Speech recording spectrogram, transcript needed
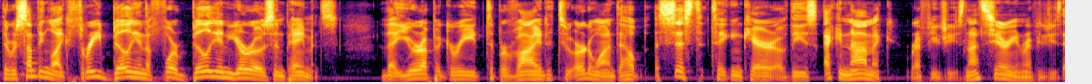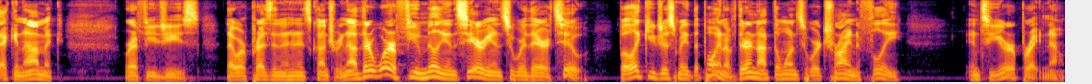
There was something like 3 billion to 4 billion euros in payments that Europe agreed to provide to Erdogan to help assist taking care of these economic refugees, not Syrian refugees, economic refugees that were present in his country. Now, there were a few million Syrians who were there too, but like you just made the point of, they're not the ones who are trying to flee into Europe right now.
